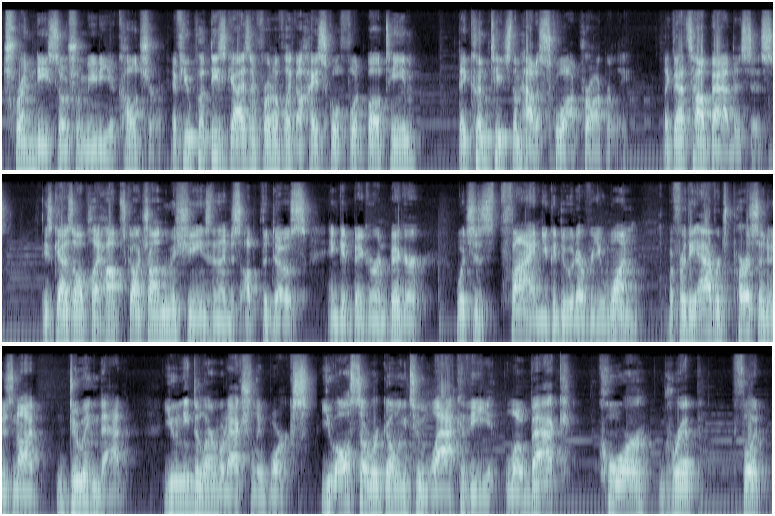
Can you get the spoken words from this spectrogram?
trendy social media culture. If you put these guys in front of like a high school football team, they couldn't teach them how to squat properly. Like that's how bad this is. These guys all play hopscotch on the machines and then just up the dose and get bigger and bigger, which is fine, you can do whatever you want. But for the average person who's not doing that, you need to learn what actually works. You also are going to lack the low back, core, grip, foot,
